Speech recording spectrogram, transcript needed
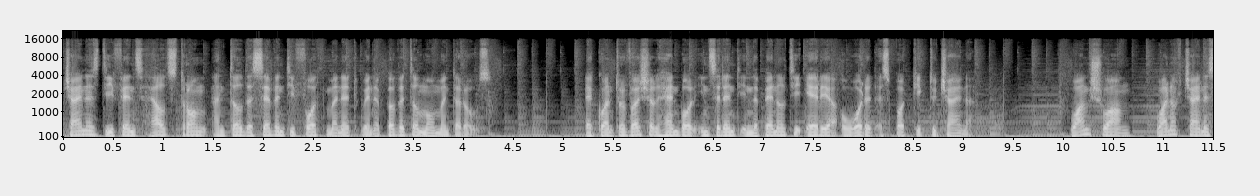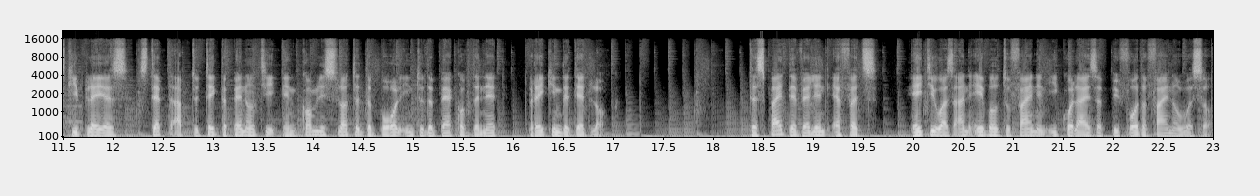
China's defense held strong until the 74th minute when a pivotal moment arose. A controversial handball incident in the penalty area awarded a spot kick to China. Wang Shuang, one of China's key players, stepped up to take the penalty and calmly slotted the ball into the back of the net, breaking the deadlock. Despite their valiant efforts, Haiti was unable to find an equalizer before the final whistle.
